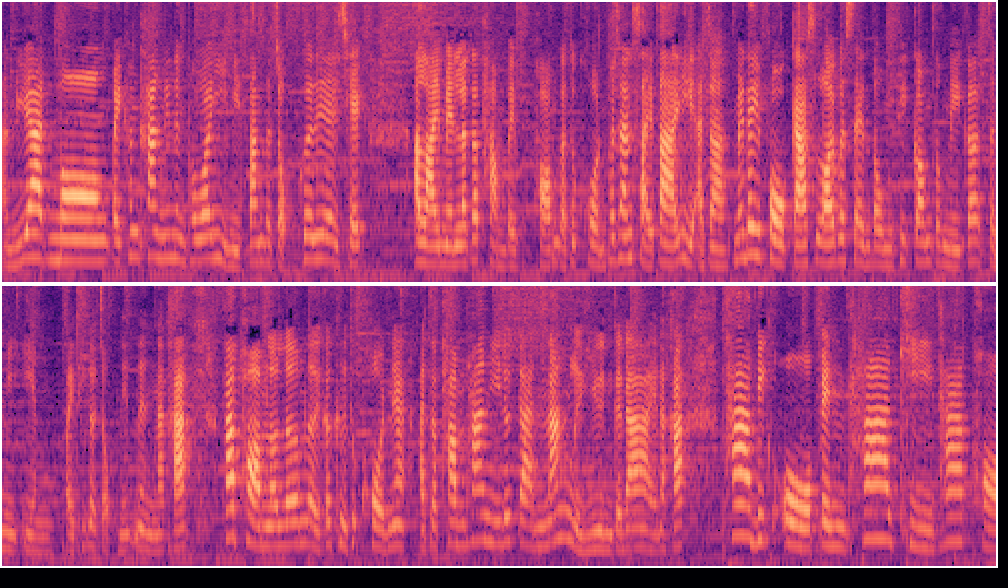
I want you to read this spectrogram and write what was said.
อนุญาตมองไปข้างๆ นิดนึง เพราะว่าอีมีตั้งกระจกเพื่อที่จะเช็ค alignment แล้วก็ทำไปพร้อมกับทุกคน เพราะฉะนั้นสายตาอีอาจจะไม่ได้โฟกัส 100%ตรงที่กล้องตรงนี้ก็จะมีเอียงไปที่กระจกนิดนึงนะคะ ถ้าพร้อมแล้วเริ่มเลยก็คือทุกคนเนี่ยอาจจะทำท่านี้ด้วยการนั่งหรือยืนก็ได้นะคะท่า Big O เป็นท่าคีย์ท่าคอ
